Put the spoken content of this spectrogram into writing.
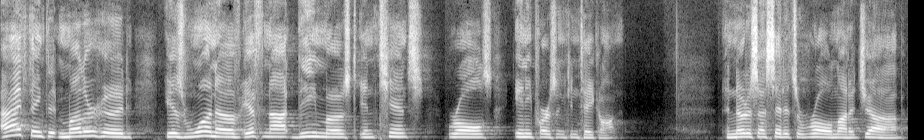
I think that motherhood is one of, if not the most intense roles any person can take on. And notice I said it's a role, not a job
